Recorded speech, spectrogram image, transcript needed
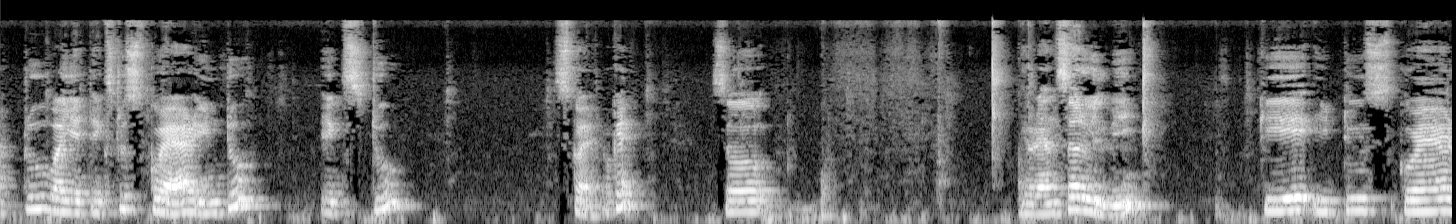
r2 by x2 square into x2 square okay? So your answer will be k e2 square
